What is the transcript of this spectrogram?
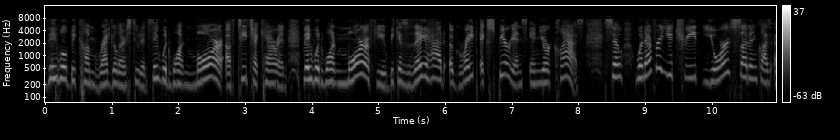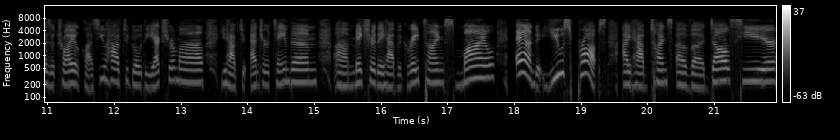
they will become regular students. They would want more of teacher karen. They would want more of you because they had a great experience in your class. So whenever you treat your sudden class as a trial class you have to go the extra mile. You have to entertain them um, make sure they have a great time smile and use props. I have tons of uh, dolls here.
